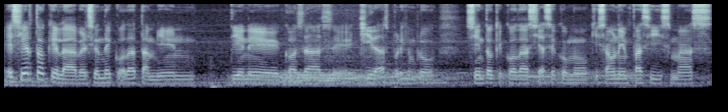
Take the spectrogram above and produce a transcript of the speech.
es cierto que la versión de Coda también tiene cosas eh, chidas, por ejemplo, siento que Coda se hace como quizá un énfasis más,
